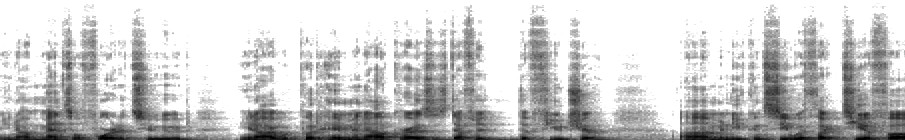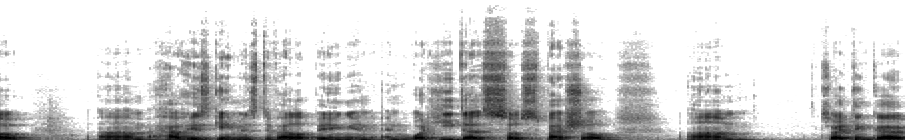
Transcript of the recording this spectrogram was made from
you know, mental fortitude. You know, I would put him and Alcaraz as definitely the future. Um, and you can see with like Tiafoe, um, how his game is developing and, and what he does so special. Um, so I think uh,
